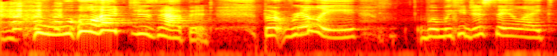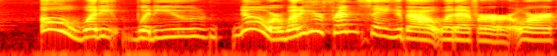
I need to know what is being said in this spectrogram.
what just happened? But really when we can just say like oh what do you what do you know? Or what are your friends saying about whatever? Or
